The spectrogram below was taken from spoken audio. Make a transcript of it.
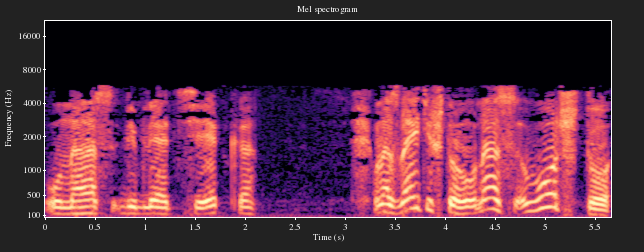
у нас библиотека. У нас, знаете что, у нас вот что...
